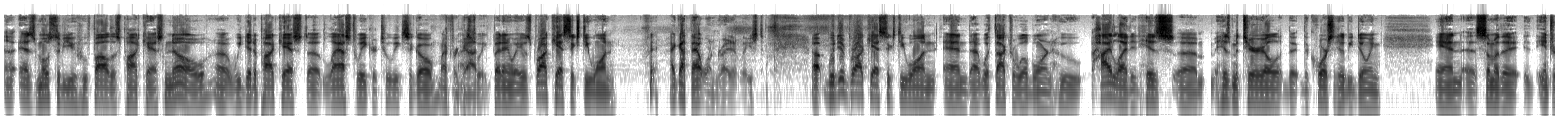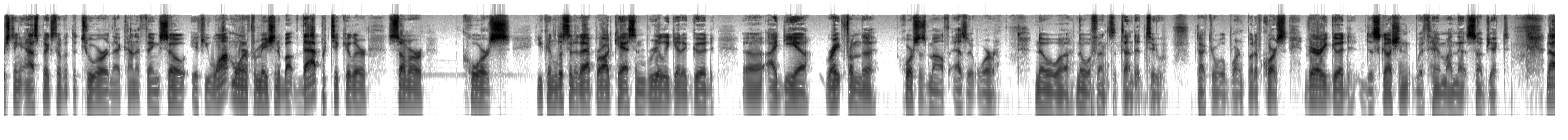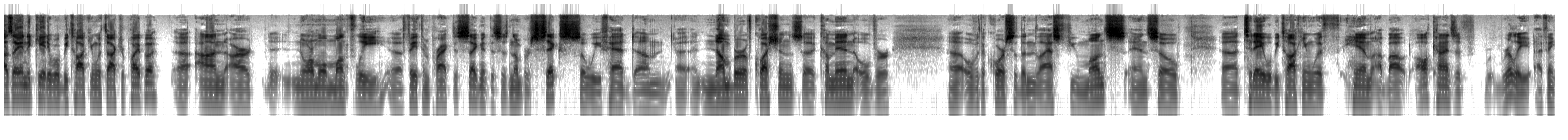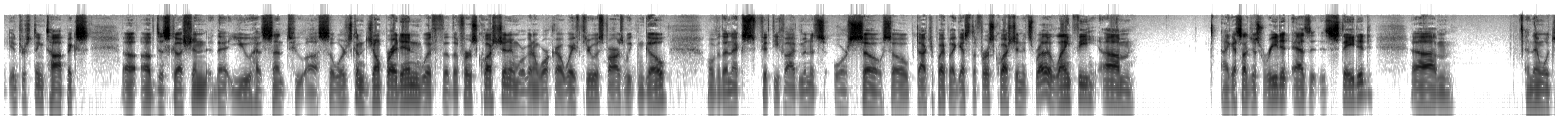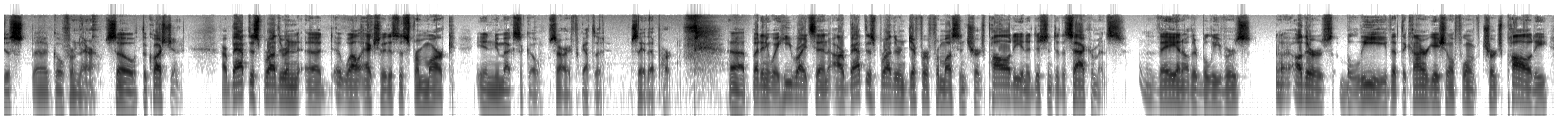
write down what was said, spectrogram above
uh, as most of you who follow this podcast know, uh, we did a podcast uh, last week or two weeks ago. I forgot. But anyway, it was broadcast 61. I got that one right at least. Uh, we did broadcast 61 and uh, with Dr. Willborn, who highlighted his um, his material, the, the course that he'll be doing and uh, some of the interesting aspects of it, the tour and that kind of thing. So if you want more information about that particular summer course, you can listen to that broadcast and really get a good uh, idea right from the horse's mouth, as it were. No, uh, no offense intended to Dr. Willborn, but of course, very good discussion with him on that subject. Now, as I indicated, we'll be talking with Dr. Pipa uh, on our uh, normal monthly uh, faith and practice segment. This is number six, so we've had um, a number of questions uh, come in over uh, over the course of the last few months, and so. Uh, today we'll be talking with him about all kinds of really, I think, interesting topics uh, of discussion that you have sent to us. So we're just going to jump right in with the first question, and we're going to work our way through as far as we can go over the next 55 minutes or so. So, Dr. Pipa, I guess the first question, it's rather lengthy. Um, I guess I'll just read it as it is stated, um, and then we'll just uh, go from there. So, the question Our Baptist brethren, uh, well, actually, this is from Mark in New Mexico. Sorry, I forgot to say that part. Uh, but anyway, he writes in Our Baptist brethren differ from us in church polity in addition to the sacraments. They and other believers, uh, others believe that the congregational form of church polity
